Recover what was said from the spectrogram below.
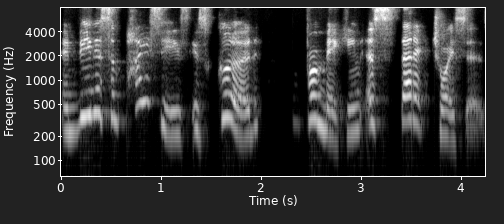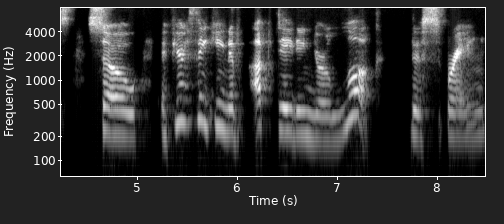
And Venus in Pisces is good for making aesthetic choices. So if you're thinking of updating your look this spring,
